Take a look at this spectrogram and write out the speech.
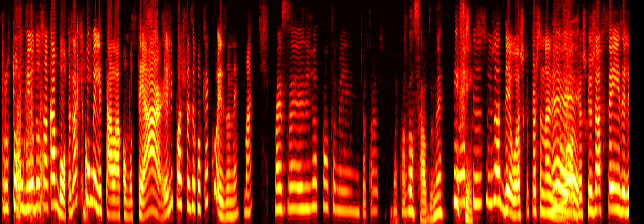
pro Tom Hiddleston acabou. Apesar que como ele tá lá como tear, ele pode fazer qualquer coisa, né? Mas, Mas é, ele já tá também, já tá, já tá avançado, né? Enfim. acho que já deu. Acho que o personagem é... do Loki, acho que já fez. Ele,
